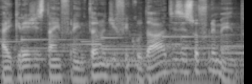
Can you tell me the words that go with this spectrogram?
A igreja está enfrentando dificuldades e sofrimento.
